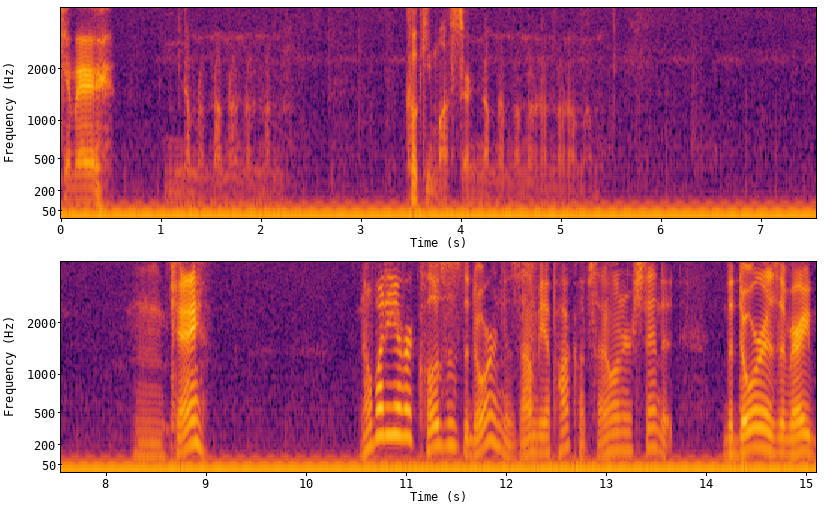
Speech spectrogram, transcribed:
Come here. Num num num num num num. Cookie Monster. Num num num num num num num. Okay. Nobody ever closes the door in a zombie apocalypse. I don't understand it. The door is a very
